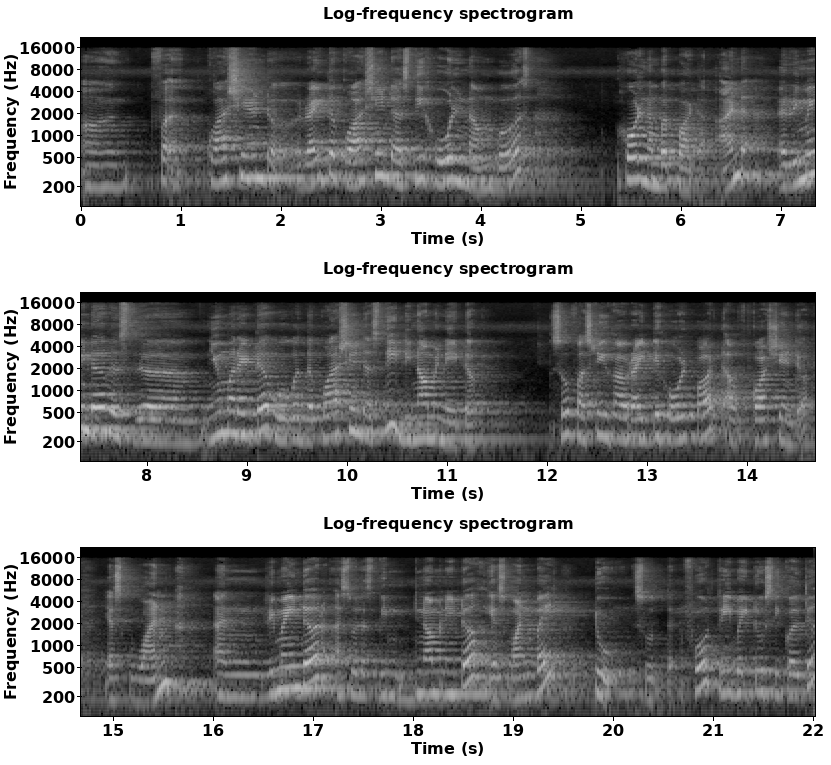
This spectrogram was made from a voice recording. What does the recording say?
uh, quotient write the quotient as the whole numbers whole number part. And remainder is the numerator over the quotient as the denominator. So first you have write the whole part of quotient as 1 and remainder as well as the denominator as 1 by 2 so therefore 3 by 2 is equal to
